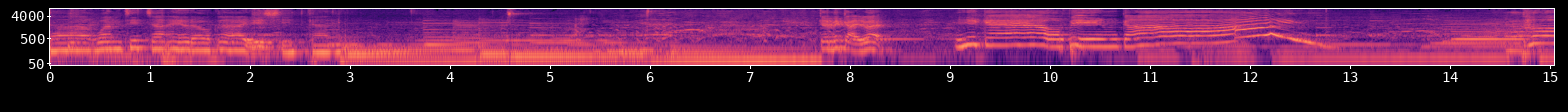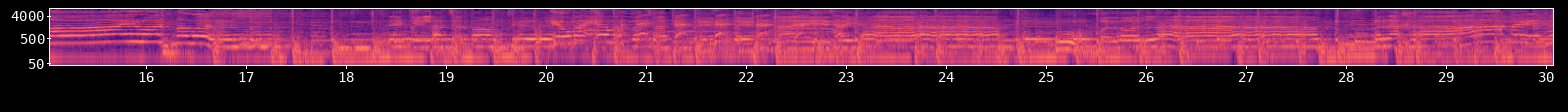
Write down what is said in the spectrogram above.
จากวันที่ใจเราใกล้ชิดกัน แกเป็นไก่ด้วย อีแก้วปิ่งไก่ จะต้องถึงเอวมาเอวมาต้องมาเป็นเต้นเต้นในสยามผู้คนล้นหลามราคาไม่แพ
